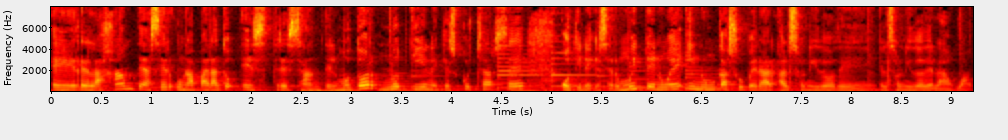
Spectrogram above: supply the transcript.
eh, relajante a ser un aparato estresante. El motor no tiene que escucharse o tiene que ser muy tenue y nunca superar al sonido, el sonido del agua.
